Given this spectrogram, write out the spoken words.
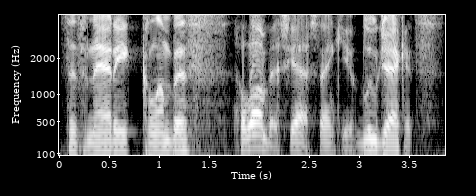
Cincinnati, Columbus, Columbus. Yes, thank you. Blue Jackets.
